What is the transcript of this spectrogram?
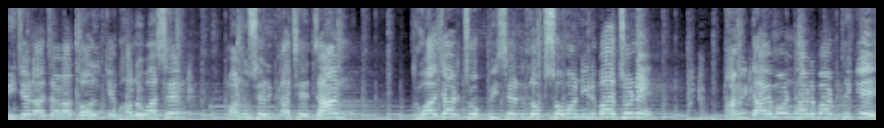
নিজেরা যারা দলকে ভালোবাসেন, মানুষের কাছে যান। দু হাজার চব্বিশের লোকসভা নির্বাচনে আমি ডায়মন্ড হারবার থেকে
